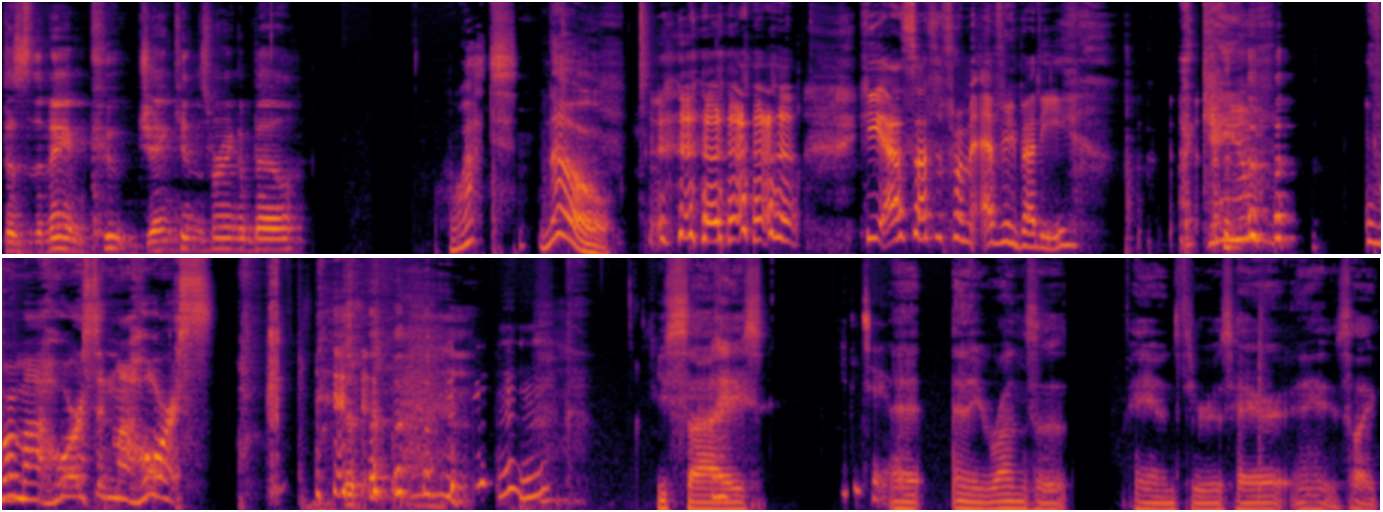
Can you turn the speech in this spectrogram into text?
does the name Coot Jenkins ring a bell? What? No. he asked that from everybody. I came for my horse and my horse. He sighs Detail. and, and he runs a hand through his hair and he's like,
